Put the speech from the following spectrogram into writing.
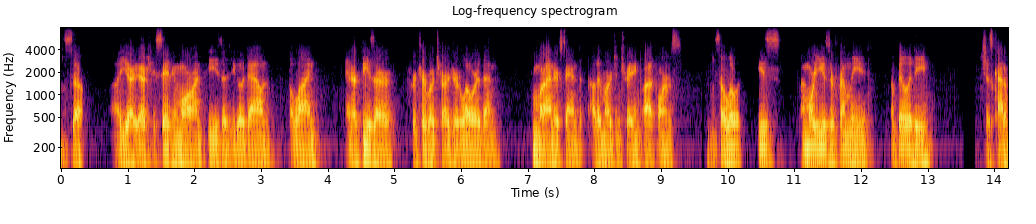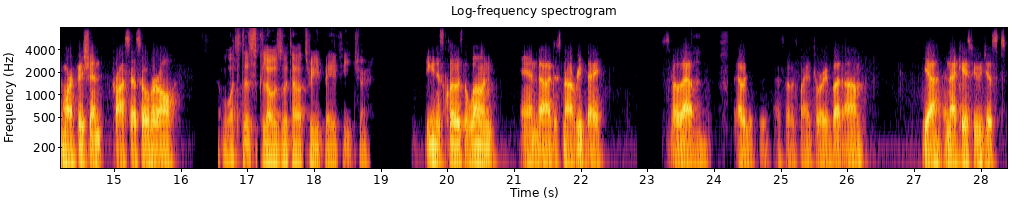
Okay. So uh, you're, you're actually saving more on fees as you go down the line, and our fees are for turbocharge are lower than, from what I understand, other margin trading platforms. Okay. So lower fees, a more user friendly ability, just kind of more efficient process overall. What's this close without repay feature? You can just close the loan and uh, just not repay. So that that would just that's self-explanatory. But um, yeah, in that case, we would just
